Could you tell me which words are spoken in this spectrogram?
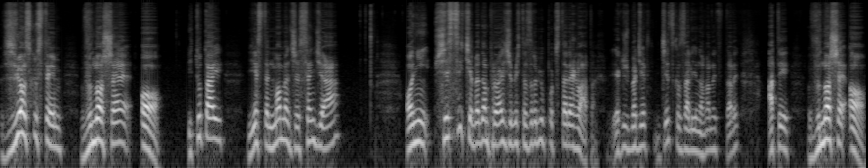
W związku z tym wnoszę o. I tutaj jest ten moment, że sędzia, oni wszyscy cię będą prowadzić, żebyś to zrobił po czterech latach. Jak już będzie dziecko zalienowane i tak dalej, a ty wnoszę o.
